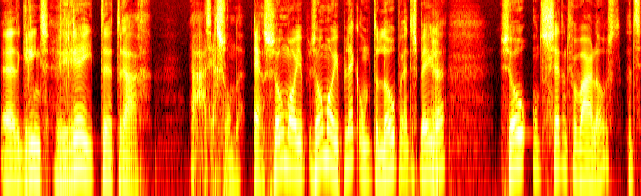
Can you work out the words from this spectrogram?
Eh, de greens rete traag. Ja, het is echt zonde. Echt zo'n mooie, zo'n mooie plek om te lopen en te spelen. Zo ontzettend verwaarloosd. Het is,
